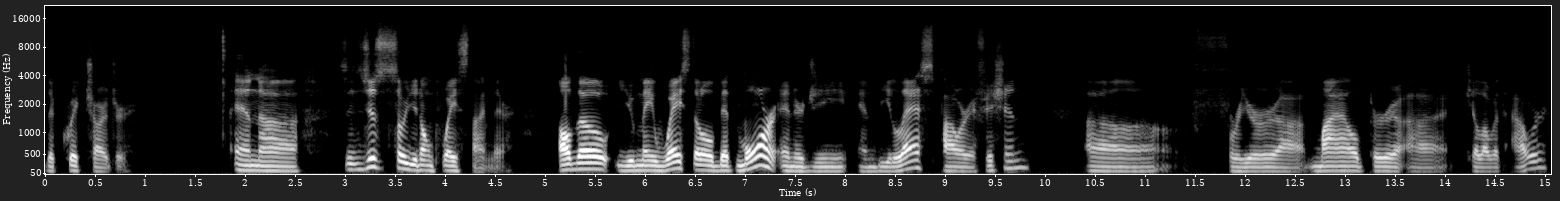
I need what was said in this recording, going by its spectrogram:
the quick charger, and uh, so it's just so you don't waste time there. Although you may waste a little bit more energy and be less power efficient uh, for your uh, mile per uh, kilowatt hour,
